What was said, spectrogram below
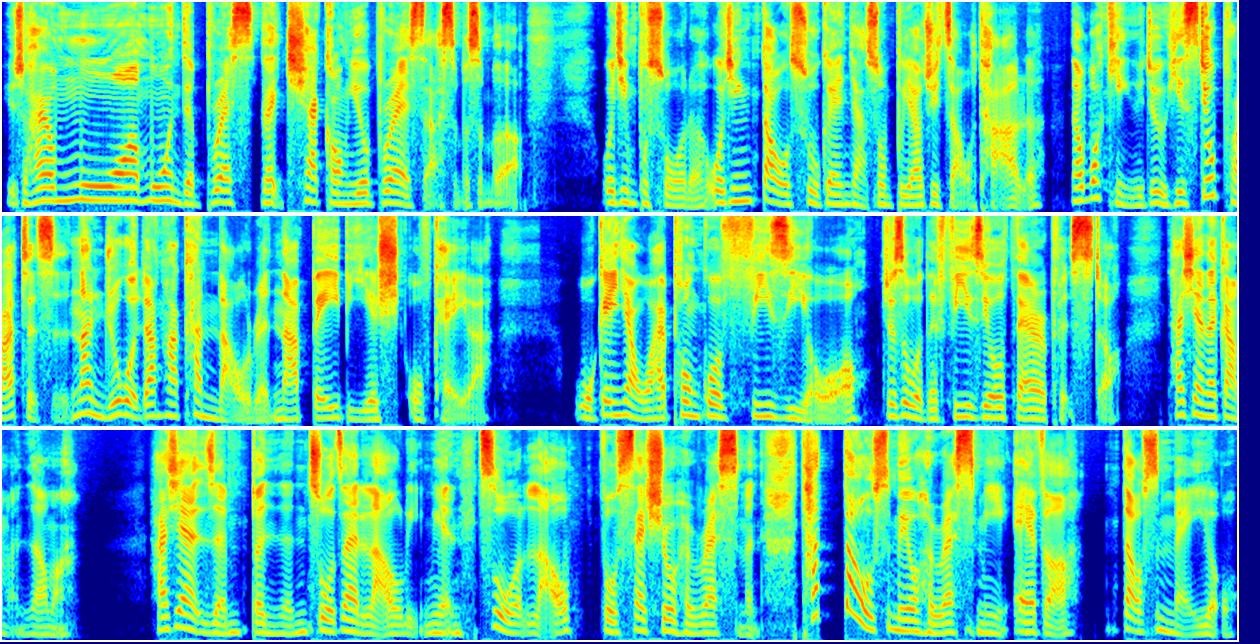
比如说，他要摸摸你的 breast，like check on your breast 啊，什么什么的。我已经不说了，我已经到处跟人讲说不要去找他了。那 what can you do？He still practice。那你如果让他看老人啊，baby 也许 OK 啦。我跟你讲，我还碰过 physio 哦，就是我的 physiotherapist 哦。他现在干嘛？你知道吗？他现在人本人坐在牢里面坐牢 for sexual harassment。他倒是没有 harass me ever，倒是没有。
